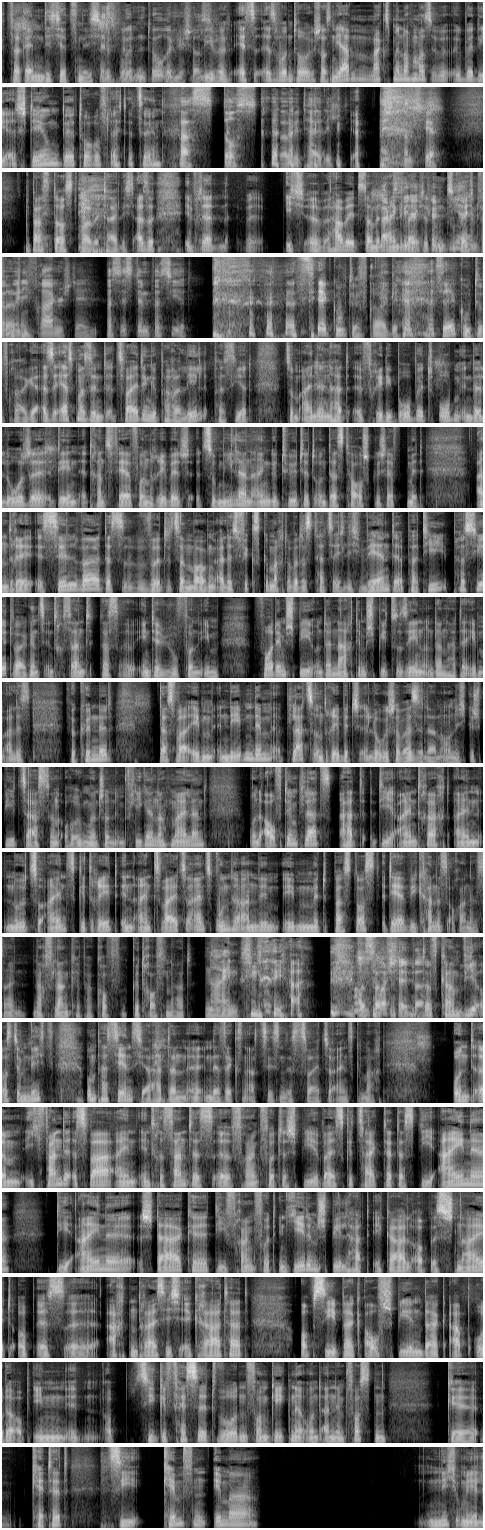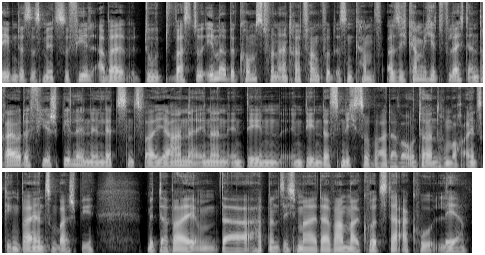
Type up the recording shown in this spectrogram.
Verrenn dich jetzt nicht. Es wurden Tore geschossen. Liebe, es, es wurden Tore geschossen. Ja, magst du mir noch was über, über die Entstehung der Tore vielleicht erzählen? Bas Dost war beteiligt. ja. Ein Transfer. Bas Dost war beteiligt. Also ich äh, habe jetzt damit Max, eingeleitet, um zu einfach mal die Fragen stellen. Was ist denn passiert? Sehr gute Frage. Sehr gute Frage. Also erstmal sind zwei Dinge parallel passiert. Zum einen hat äh, Freddy Bobic oben in der Loge den Transfer von Rebic zu Milan eingetütet und das Tauschgeschäft mit André Silva. Das wird jetzt am Morgen alles fix gemacht, aber das ist tatsächlich während der Partie passiert. War ganz interessant, das äh, Interview von ihm vor dem Spiel und dann nach dem Spiel zu sehen und dann hat er eben alles verkündet. Das war eben neben dem Platz und Rebic logischerweise dann auch nicht gespielt, saß dann auch irgendwann schon im Flieger nach Mailand. Und auf dem Platz hat die Eintracht ein 0 zu 1 gedreht in ein 2 zu 1, unter anderem eben mit Bastost, der, wie kann es auch anders sein, nach Flanke per Kopf getroffen hat. Nein. ja. Das, hat, das, kam wie aus dem Nichts. Und Paciencia hat dann äh, in der 86. das 2 zu 1 gemacht. Und ähm, ich fand, es war ein interessantes äh, Frankfurter Spiel, weil es gezeigt hat, dass die eine die eine Stärke, die Frankfurt in jedem Spiel hat, egal ob es schneit, ob es äh, 38 Grad hat, ob sie bergauf spielen, bergab oder ob ihnen, ob sie gefesselt wurden vom Gegner und an den Pfosten gekettet. Sie kämpfen immer nicht um ihr Leben, das ist mir jetzt zu viel, aber du, was du immer bekommst von Eintracht Frankfurt ist ein Kampf. Also ich kann mich jetzt vielleicht an drei oder vier Spiele in den letzten zwei Jahren erinnern, in denen, in denen das nicht so war. Da war unter anderem auch eins gegen Bayern zum Beispiel mit dabei. Da hat man sich mal, da war mal kurz der Akku leer.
